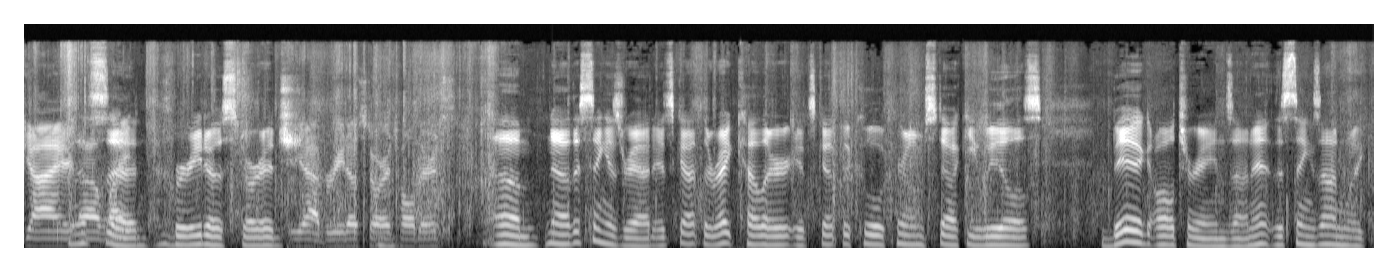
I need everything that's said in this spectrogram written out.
guy uh, That's light- uh, burrito storage. yeah burrito storage holders. Um, no, this thing is rad. It's got the right color. It's got the cool chrome stocky wheels. Big all-terrains on it. This thing's on like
